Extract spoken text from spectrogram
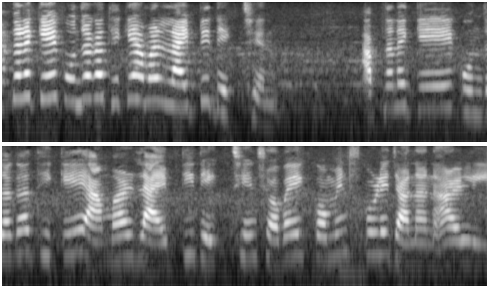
আপনারা কে? কোন জায়গা থেকে আমার লাইভটি দেখছেন? আপনারা কে, কোন জায়গা থেকে আমার লাইভটি দেখছেন, সবাই কমেন্টস করে জানান আর্লি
